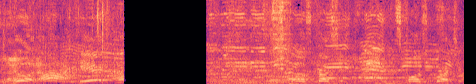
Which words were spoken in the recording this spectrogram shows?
Good eye, kid. It's close, crush it. Crush it.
